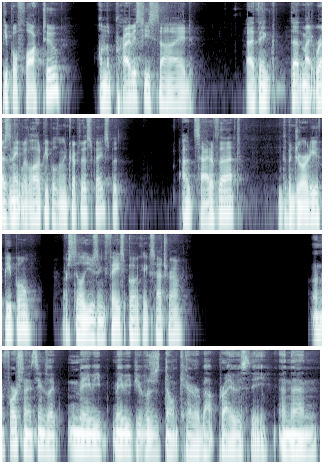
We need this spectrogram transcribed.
people flock to. On the privacy side, I think that might resonate with a lot of people in the crypto space, but outside of that, the majority of people are still using Facebook, etc. Unfortunately, it seems like maybe maybe people just don't care about privacy, and then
